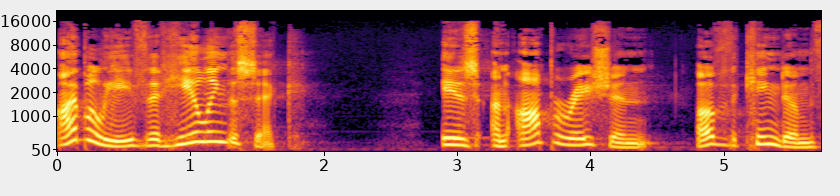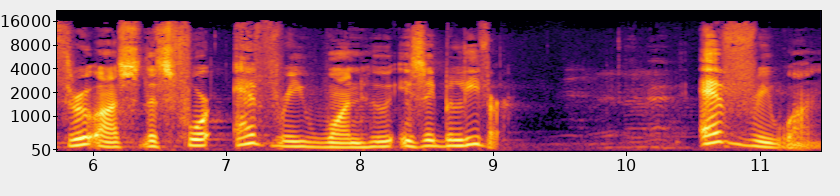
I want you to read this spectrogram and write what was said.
I believe that healing the sick is an operation of the kingdom through us that's for everyone who is a believer. Everyone.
